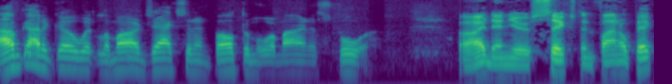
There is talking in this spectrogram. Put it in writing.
I've got to go with Lamar Jackson and Baltimore minus four. All right, and your sixth and final pick.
